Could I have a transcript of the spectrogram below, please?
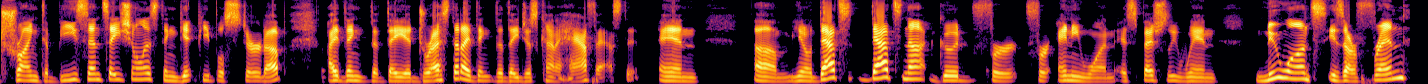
trying to be sensationalist and get people stirred up. I think that they addressed it. I think that they just kind of half-assed it. And um, you know, that's that's not good for for anyone, especially when nuance is our friend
